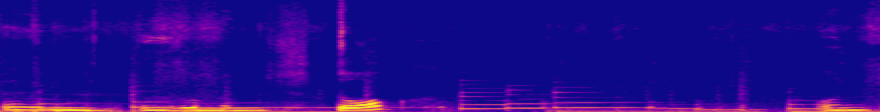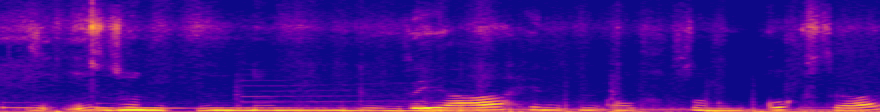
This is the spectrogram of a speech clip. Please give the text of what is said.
In so einem Stock. Und so einem Gewehr hinten auf so einem Rucksack.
